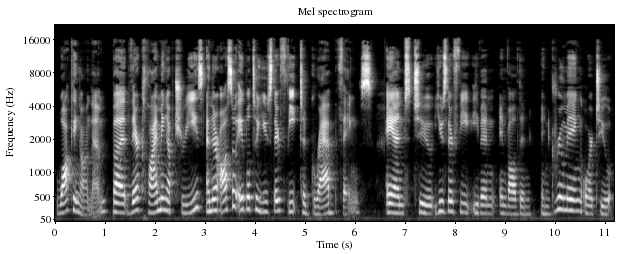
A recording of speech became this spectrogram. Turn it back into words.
walking on them, but they're climbing up trees and they're also able to use their feet to grab things. And to use their feet even involved in, in grooming or to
